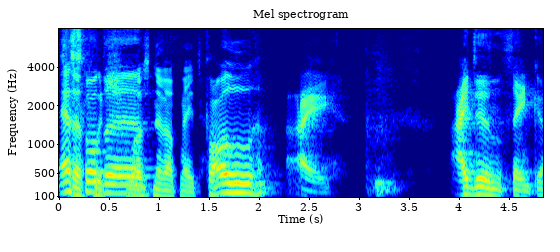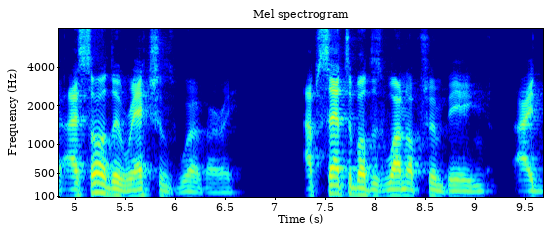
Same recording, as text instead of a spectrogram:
As for the was never played. Paul, I I didn't think I saw the reactions were very upset about this one option being I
